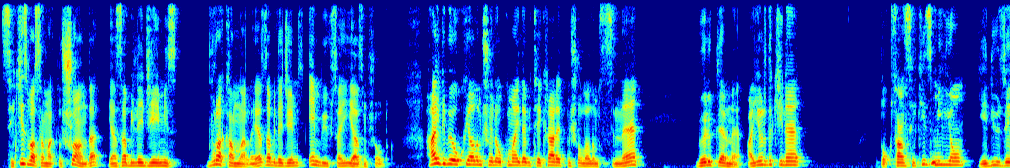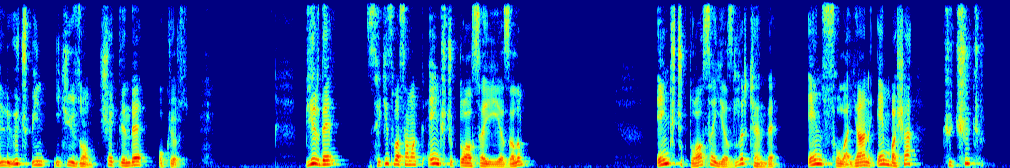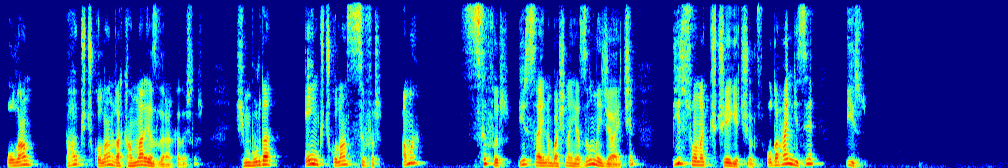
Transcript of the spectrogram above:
8 basamaklı şu anda yazabileceğimiz bu rakamlarla yazabileceğimiz en büyük sayıyı yazmış olduk. Haydi bir okuyalım şöyle okumayı da bir tekrar etmiş olalım sizinle. Bölüklerine ayırdık yine. 98 milyon 753 bin 210 şeklinde okuyoruz. Bir de 8 basamaklı en küçük doğal sayıyı yazalım. En küçük doğal sayı yazılırken de en sola yani en başa küçük olan daha küçük olan rakamlar yazılır arkadaşlar. Şimdi burada en küçük olan 0 ama 0 bir sayının başına yazılmayacağı için bir sonra küçüğe geçiyoruz. O da hangisi? 1.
